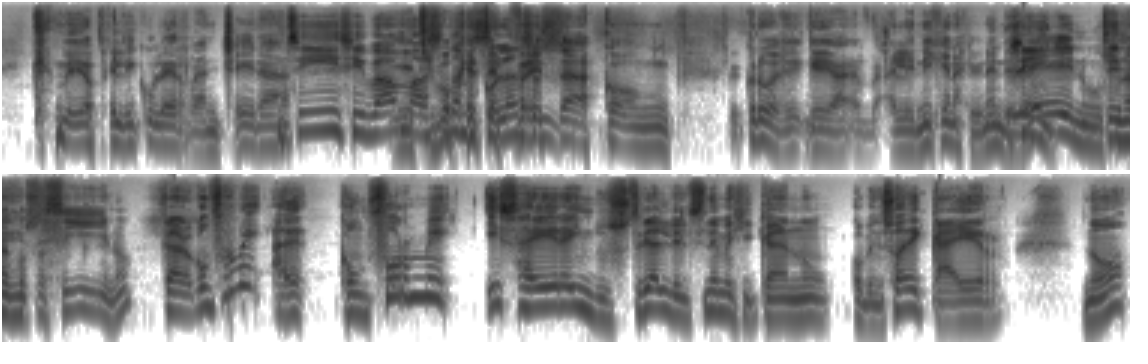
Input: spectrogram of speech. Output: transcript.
que es medio película de ranchera. Sí, sí, tipo haciendo que se enfrenta con, creo que, que alienígenas que vienen de Sí, Venus, sí, una sí. cosa así, ¿no? Claro, conforme, a ver, conforme esa era industrial del cine mexicano comenzó a decaer, ¿no?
